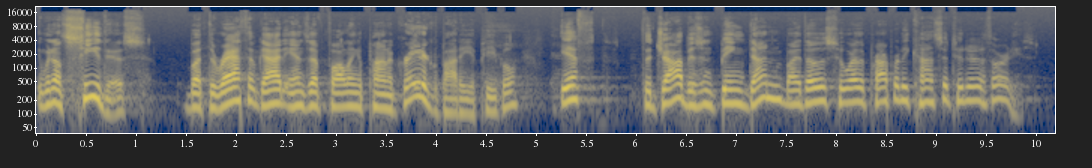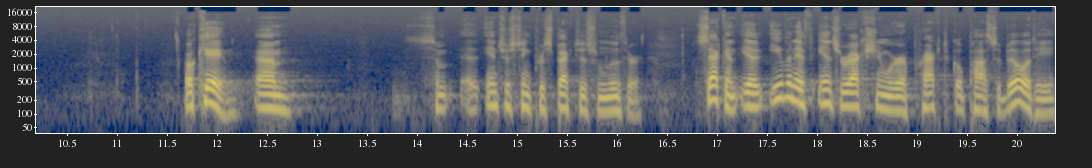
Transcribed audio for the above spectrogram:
we don't see this, but the wrath of God ends up falling upon a greater body of people if the job isn't being done by those who are the properly constituted authorities. Okay, um, some uh, interesting perspectives from Luther. Second, if, even if insurrection were a practical possibility,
